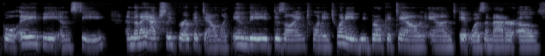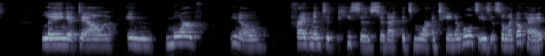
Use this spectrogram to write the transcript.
goal A, B, and C. And then I actually broke it down. Like in the design 2020, we broke it down and it was a matter of laying it down in more, you know, fragmented pieces so that it's more attainable. It's easier. So I'm like, okay,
